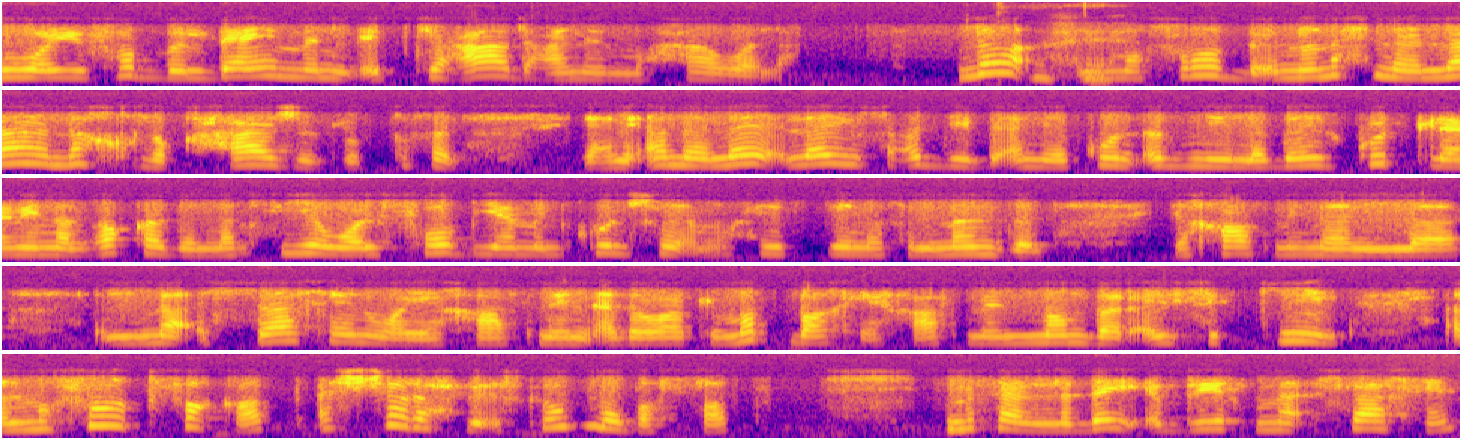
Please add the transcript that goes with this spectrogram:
هو يفضل دائما الابتعاد عن المحاولة لا صحيح. المفروض بانه نحن لا نخلق حاجز للطفل يعني أنا لا لا يسعدني بأن يكون ابني لديه كتلة من العقد النفسية والفوبيا من كل شيء محيط بنا في المنزل يخاف من الماء الساخن ويخاف من أدوات المطبخ يخاف من منظر أي سكين المفروض فقط الشرح بأسلوب مبسط مثلا لدي إبريق ماء ساخن.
